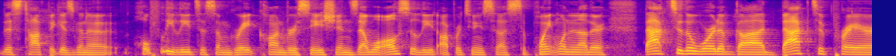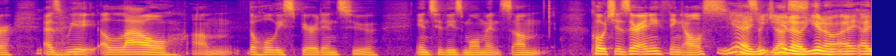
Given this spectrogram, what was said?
this topic is going to hopefully lead to some great conversations that will also lead opportunities to us to point one another back to the word of god back to prayer as we allow um, the holy spirit into into these moments. Um, coach is there anything else Yeah, you, you know, you know, I, I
